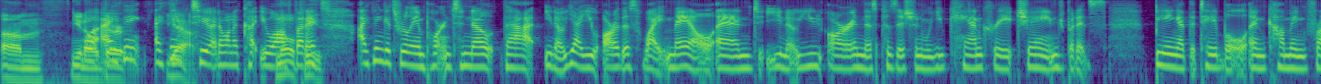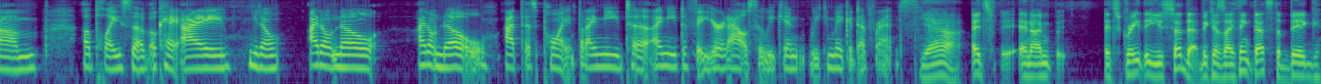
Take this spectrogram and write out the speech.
Um, you know, well, I think I think yeah. too. I don't want to cut you off, no, but I, I think it's really important to note that you know, yeah, you are this white male, and you know, you are in this position where you can create change, but it's being at the table and coming from a place of okay, I you know, I don't know. I don't know at this point, but I need to I need to figure it out so we can we can make a difference. Yeah. It's and I'm it's great that you said that because I think that's the big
